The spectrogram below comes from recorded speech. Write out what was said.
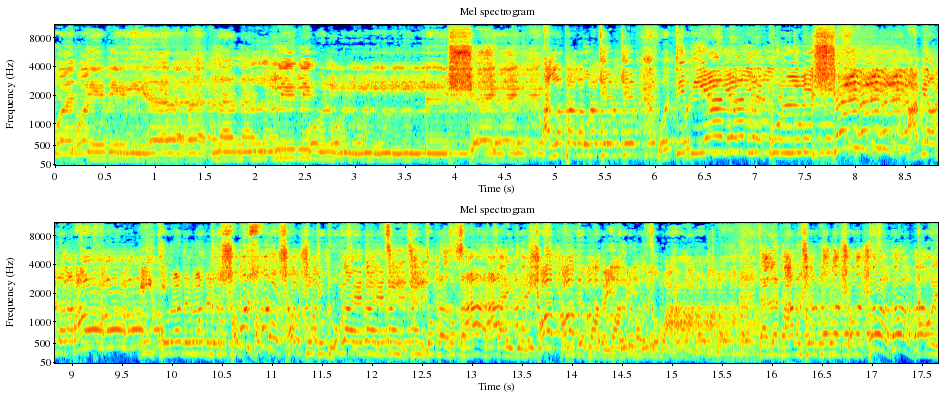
ওয়াতিবিয়ানান আল্লাহ আমি এই তোমরা তাহলে মানুষের কথা না ওই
